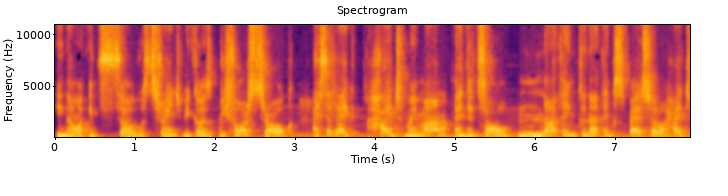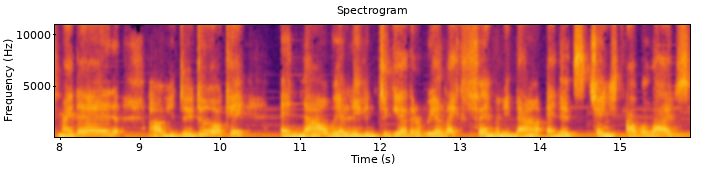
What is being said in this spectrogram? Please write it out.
you know it's so strange because before stroke i said like hi to my mom and it's all nothing nothing special. Hi to my dad. How you do you do okay? And now we are living together. We are like family now and it's changed our lives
